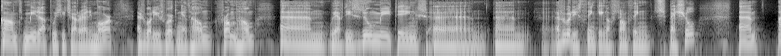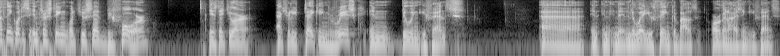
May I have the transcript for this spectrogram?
can't meet up with each other anymore. Everybody is working at home from home. Um, we have these Zoom meetings. Um, um, everybody's thinking of something special. Um, I think what is interesting, what you said before, is that you are actually taking risk in doing events uh, in, in, in, the, in the way you think about organizing events.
